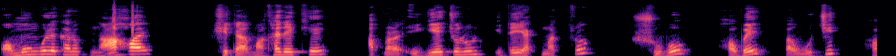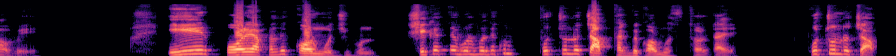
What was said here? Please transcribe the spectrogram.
অমঙ্গলে কারক না হয়, সেটা মাথায় রেখে আপনারা এগিয়ে চলুন। এটাই একমাত্র শুভ হবে বা উচিত হবে। এর পরে আপনাদের কর্মজীবন। সেক্ষেত্রে বলব, দেখুন প্রচণ্ড চাপ থাকবে কর্মস্থলটায়। প্রচণ্ড চাপ,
